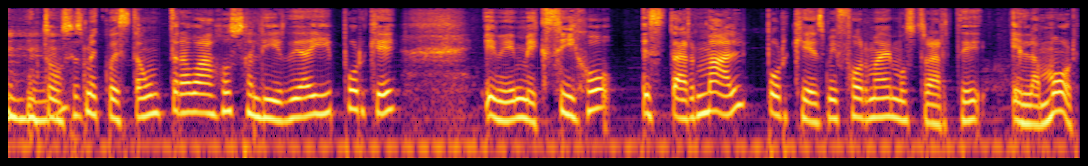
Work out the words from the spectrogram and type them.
Entonces me cuesta un trabajo salir de ahí porque eh, me- me exijo estar mal porque es mi forma de mostrarte el amor.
